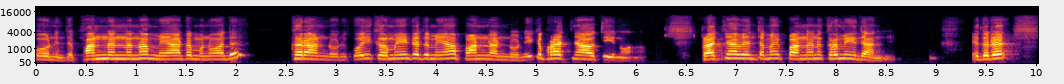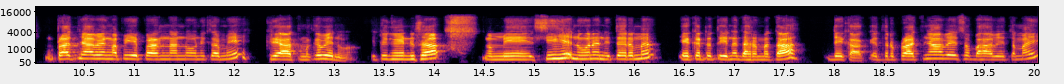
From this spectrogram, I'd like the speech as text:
ඕනිද පන්නන්න නම් මෙයාට මොනවද කරන්න ඕනි? කොයි ක්‍රමේටද මෙයා පන්නන්න ඕනි? එක ප්‍රඥාව තියෙනවන ප්‍රඥාවෙන් තමයි පන්නන ක්‍රමේ දන්නේ. එතට ප්‍රඥාවෙන් අපි පන්නන්න ඕනි ක්‍රමේ ක්‍රියාත්මක වෙනවා. ඉතින් නිසා මේ සීහ නුවන නිතරම එකට තියෙන ධර්මතා දෙකක්. එතර ප්‍රඥාවේ ස්වභාවය තමයි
